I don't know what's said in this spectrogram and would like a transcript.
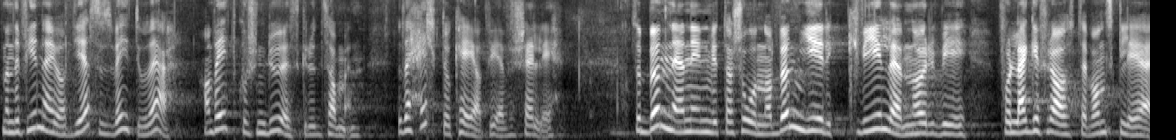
Men det fine er jo at Jesus vet jo det. Han vet hvordan du er skrudd sammen. Og det er helt ok at vi er forskjellige. Så bønn er en invitasjon, og bønn gir hvile når vi får legge fra oss det vanskelige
